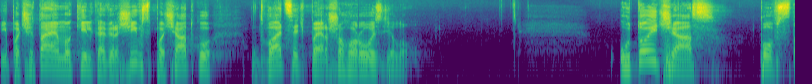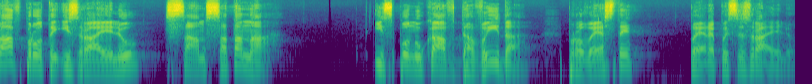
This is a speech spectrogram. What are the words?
і почитаємо кілька віршів з початку 21 розділу. У той час повстав проти Ізраїлю сам сатана і спонукав Давида провести перепис Ізраїлю.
